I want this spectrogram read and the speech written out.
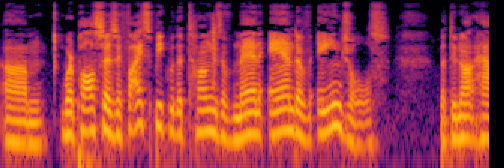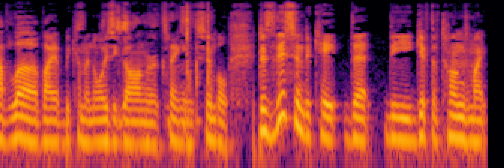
um, where Paul says, if I speak with the tongues of men and of angels, but do not have love, I have become a noisy gong or a clanging cymbal. Does this indicate that the gift of tongues might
